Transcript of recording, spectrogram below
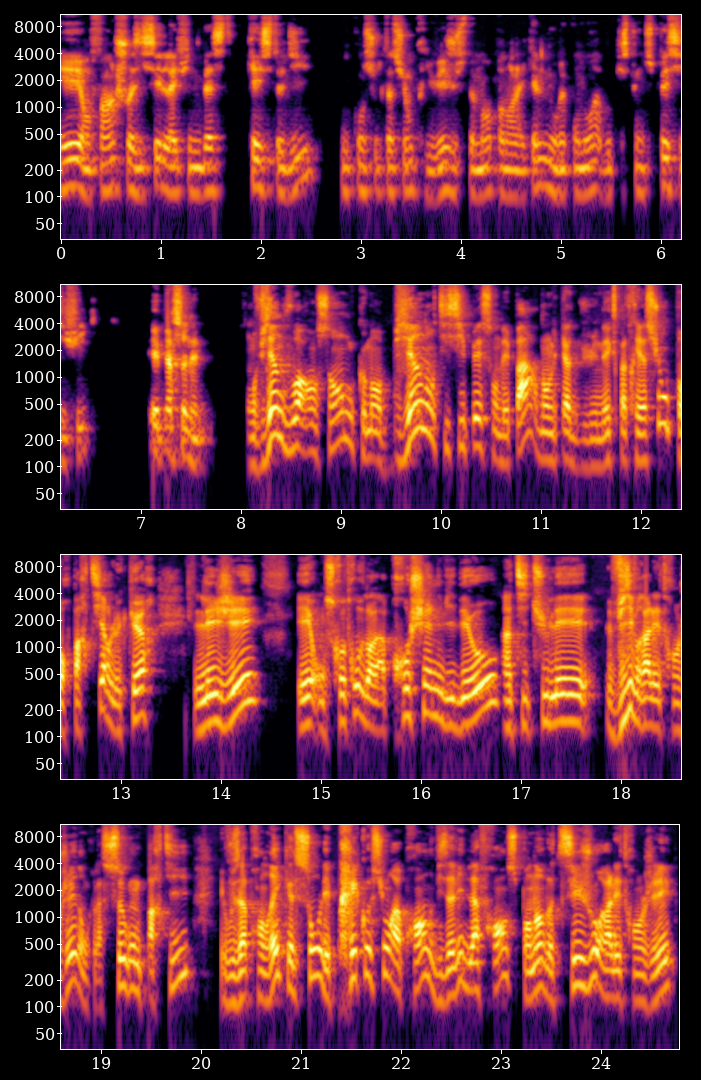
Et enfin, choisissez Life Invest Case Study, une consultation privée justement pendant laquelle nous répondons à vos questions spécifiques et personnelles. On vient de voir ensemble comment bien anticiper son départ dans le cadre d'une expatriation pour partir le cœur léger et on se retrouve dans la prochaine vidéo intitulée Vivre à l'étranger, donc la seconde partie, et vous apprendrez quelles sont les précautions à prendre vis-à-vis de la France pendant votre séjour à l'étranger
